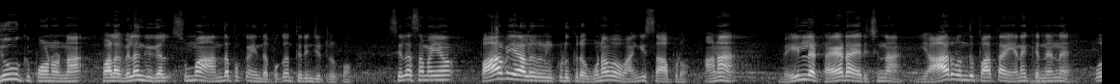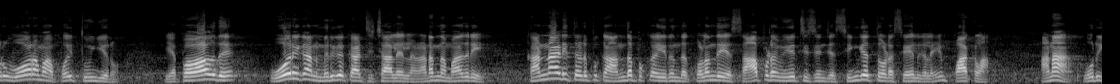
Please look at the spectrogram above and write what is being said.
ஜூவுக்கு போனோம்னா பல விலங்குகள் சும்மா அந்த பக்கம் இந்த பக்கம் தெரிஞ்சிட்ருக்கும் சில சமயம் பார்வையாளர்கள் கொடுக்குற உணவை வாங்கி சாப்பிடும். ஆனால் வெயிலில் டயர்டாயிருச்சுன்னா யார் வந்து பார்த்தா எனக்கு என்னன்னு ஒரு ஓரமாக போய் தூங்கிடும் எப்போவாவது ஓரிகான் மிருக காட்சி சாலையில் நடந்த மாதிரி கண்ணாடி தடுப்புக்கு அந்த பக்கம் இருந்த குழந்தைய சாப்பிட முயற்சி செஞ்ச சிங்கத்தோட செயல்களையும் பார்க்கலாம். ஆனால் ஒரு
